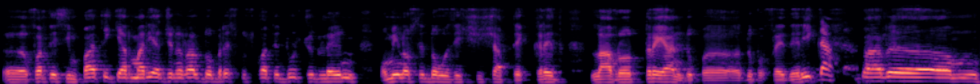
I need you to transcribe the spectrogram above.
uh, foarte simpatic. Chiar Maria General Dobrescu scoate dulciurile în 1927, cred, la vreo trei ani după, după Frederic. Da. Dar uh,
